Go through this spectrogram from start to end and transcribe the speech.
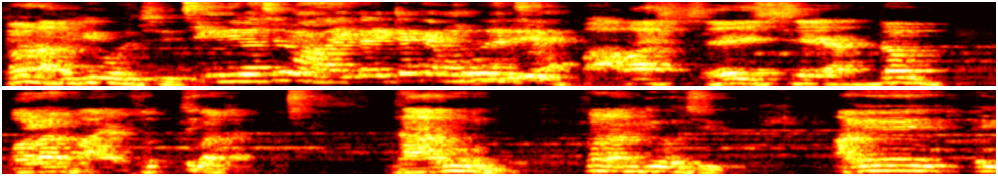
শোনো আমি কি বলছি? চিংড়ি মাছের মালাইকারিটা কেমন হয়েছে? বাবা সেই সেই একদম বলার বাইরে সত্যি কথা। দারুণ। শোন আমি কি বলছি? আমি এই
